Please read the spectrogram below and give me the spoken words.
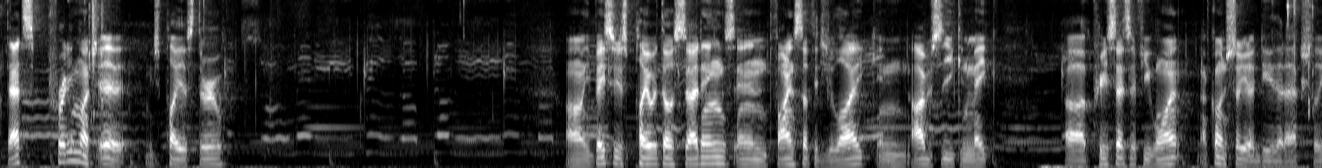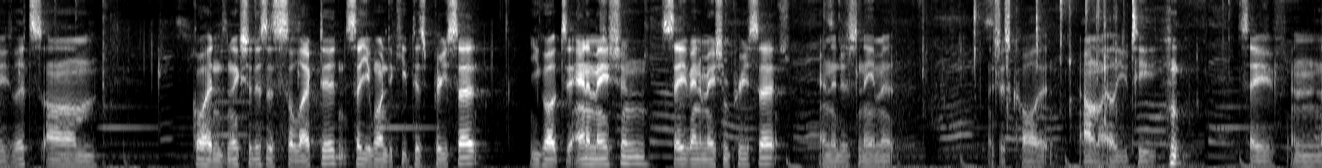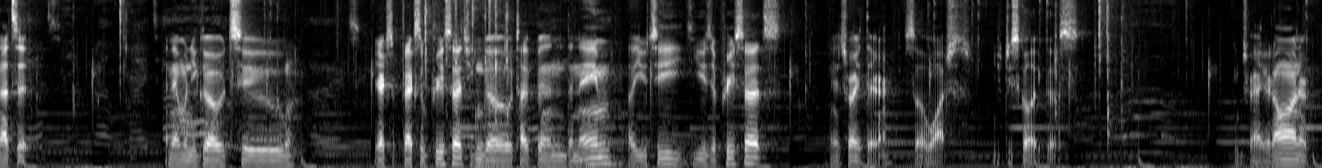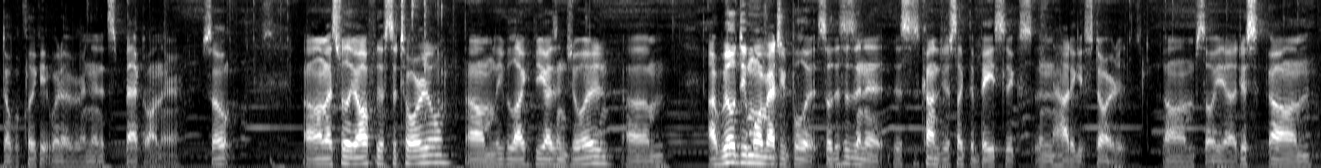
that's pretty much it. We just play this through. Um, you basically just play with those settings and find stuff that you like, and obviously you can make uh, presets if you want. I'm going to show you how to do that actually. Let's um, go ahead and make sure this is selected. Say you wanted to keep this preset. You go up to animation, save animation preset, and then just name it. Let's just call it, I don't know, LUT. save, and that's it. And then when you go to your effects and presets, you can go type in the name, LUT, user presets, and it's right there. So watch, you just go like this. You drag it on or double click it, whatever, and then it's back on there. So um, that's really all for this tutorial. Um, leave a like if you guys enjoyed. Um, I will do more Magic Bullet, so this isn't it. This is kind of just like the basics and how to get started. Um, so yeah, just um,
